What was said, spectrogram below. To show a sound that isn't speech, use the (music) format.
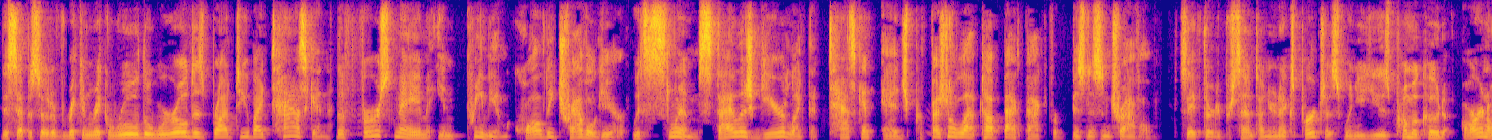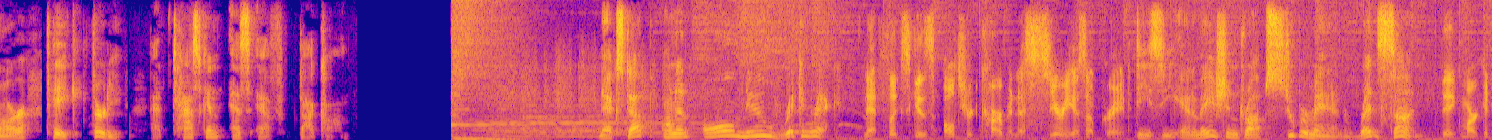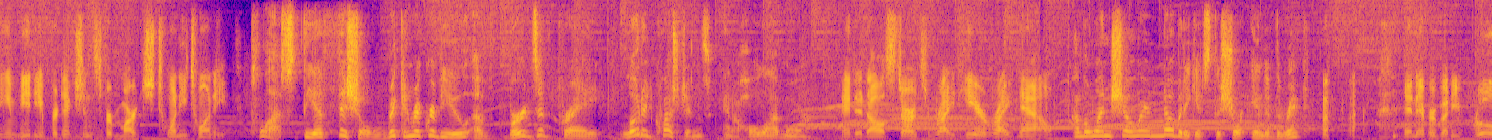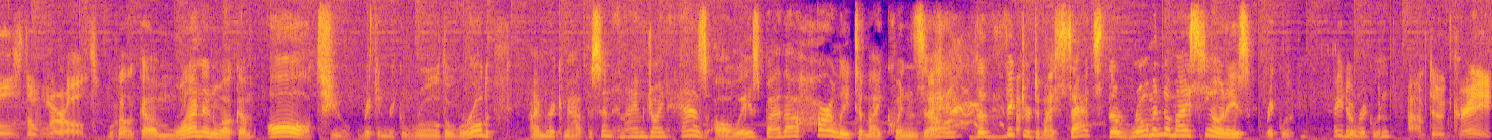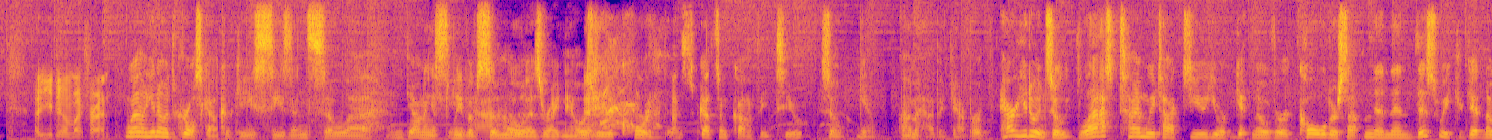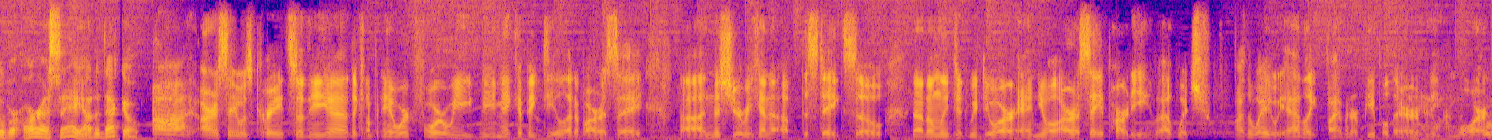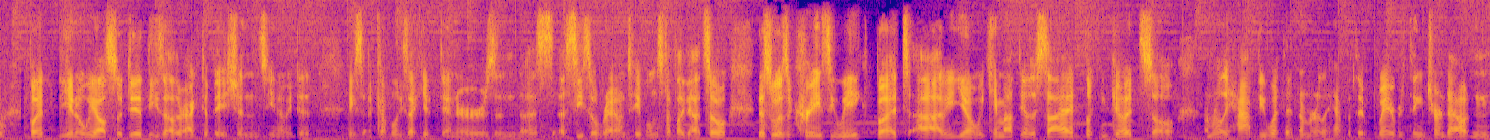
This episode of Rick and Rick Rule the World is brought to you by Taskin, the first name in premium quality travel gear, with slim, stylish gear like the Taskin Edge professional laptop backpack for business and travel. Save 30% on your next purchase when you use promo code RNR Take 30 at TaskinSF.com. Next up on an all new Rick and Rick. Netflix gives Altered Carbon a serious upgrade. DC Animation drops Superman Red Sun. Big marketing and media predictions for March 2020. Plus, the official Rick and Rick review of Birds of Prey, loaded questions, and a whole lot more. And it all starts right here, right now. On the one show where nobody gets the short end of the Rick. (laughs) and everybody rules the world. Welcome, one, and welcome all to Rick and Rick Rule the World. I'm Rick Matheson, and I am joined, as always, by the Harley to my Quinzel, the Victor to my Zsasz, the Roman to my Sionis, Rick Wooten. How you doing, Rick Wooten? I'm doing great. How you doing, my friend? Well, you know, it's Girl Scout cookies season, so uh, I'm downing a sleeve of Samoas right now as we record (laughs) this. Got some coffee, too. So, you know, I'm a happy camper. How are you doing? So last time we talked to you, you were getting over a cold or something, and then this week you're getting over RSA. How did that go? Ah, RSA was great. So the uh, the company I work for, we we make a big deal out of RSA, uh, and this year we kind of upped the stakes. So not only did we do our annual RSA party, uh, which by the way, we had like 500 people there, yeah. and even more. But you know, we also did these other activations. You know, we did a couple executive dinners and a, a CISO roundtable and stuff like that. So this was a crazy week, but uh, you know we came out the other side looking good. So I'm really happy with it. I'm really happy with the way everything turned out. And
